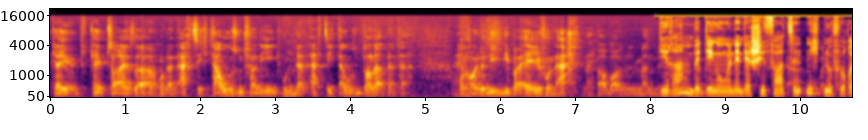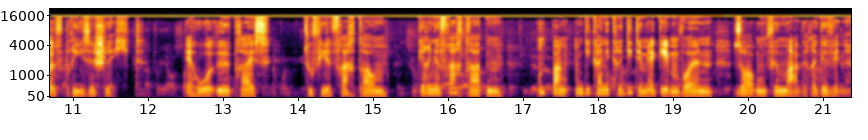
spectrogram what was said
Cape, Cape Sizer 180.000 verdient, 180.000 Dollar per Tag. Und heute liegen die bei 11 und 8. nicht? Aber man, Die Rahmenbedingungen in der Schifffahrt sind nicht nur für Rolf Briese schlecht. Der hohe Ölpreis, zu viel Frachtraum, geringe Frachtraten, Und Banken, die keine Kredite mehr geben wollen, sorgen für magere Gewinne.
